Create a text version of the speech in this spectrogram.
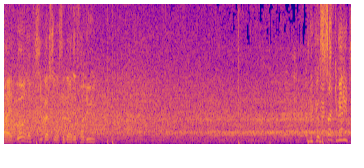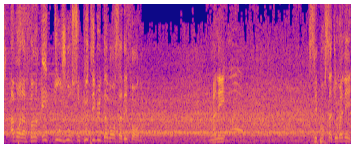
Ouais, bonne anticipation, c'est bien défendu. Plus que 5 minutes avant la fin et toujours ce petit but d'avance à défendre. Mané. C'est pour Sadio Mané.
